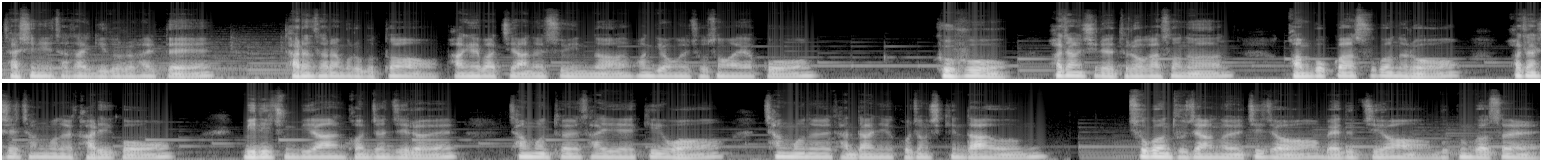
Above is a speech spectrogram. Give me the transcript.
자신이 자살 기도를 할 때 다른 사람으로부터 방해받지 않을 수 있는 환경을 조성하였고 그 후 화장실에 들어가서는 관복과 수건으로 화장실 창문을 가리고 미리 준비한 건전지를 창문틀 사이에 끼워 창문을 단단히 고정시킨 다음 수건 두 장을 찢어 매듭지어 묶은 것을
